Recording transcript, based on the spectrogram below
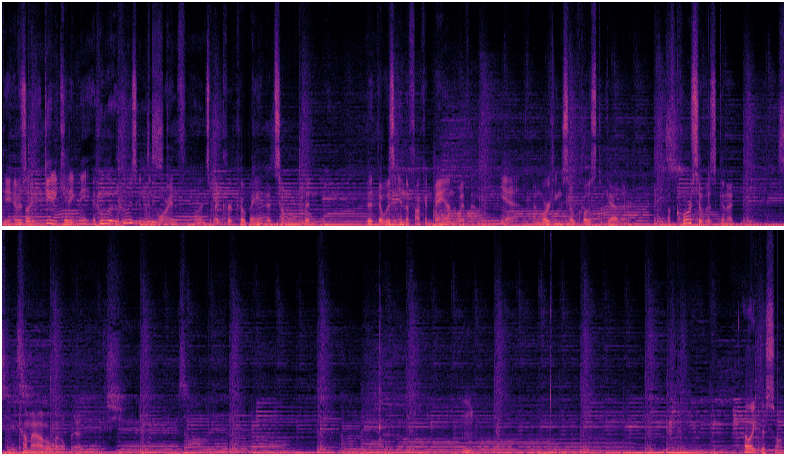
The, it was like, dude, are you kidding me? Who who is going to be more influenced by Kurt Cobain than someone that that, that was in the fucking band with them. Yeah. and working so close together. Of course, it was gonna come out a little bit. Mm. I like this song.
